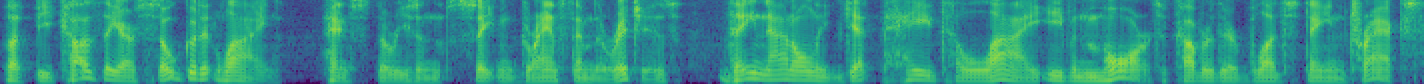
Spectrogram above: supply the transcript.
But because they are so good at lying, hence the reason Satan grants them the riches, they not only get paid to lie even more to cover their blood-stained tracks,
